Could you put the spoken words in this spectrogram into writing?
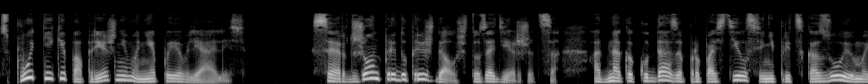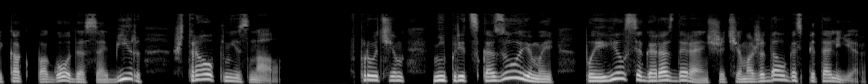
Спутники по-прежнему не появлялись. Сэр Джон предупреждал, что задержится, однако куда запропастился непредсказуемый, как погода, Сабир, Штрауп не знал. Впрочем, непредсказуемый появился гораздо раньше, чем ожидал госпитальер.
